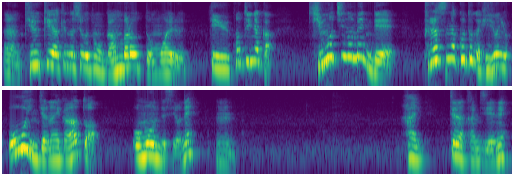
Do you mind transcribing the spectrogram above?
うん、休憩明けの仕事も頑張ろうと思えるっていう本当になんか気持ちの面でプラスなことが非常に多いんじゃないかなとは思うんですよね。うん、はい。ってな感じでね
